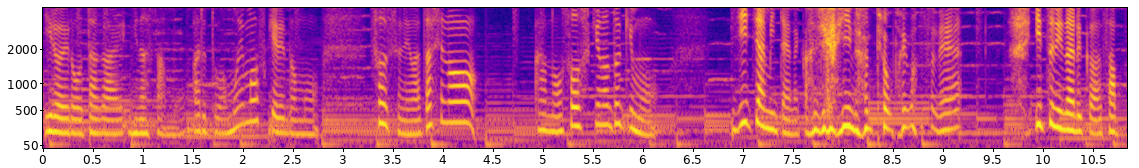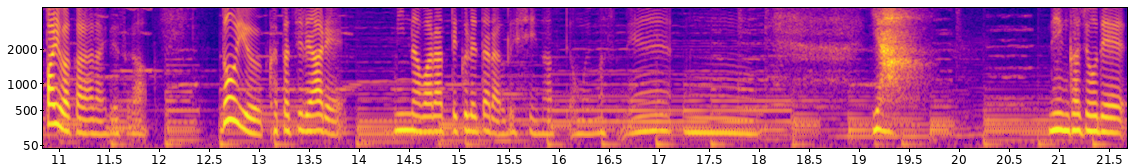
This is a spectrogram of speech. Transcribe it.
いろいろお互い皆さんもあるとは思いますけれどもそうですね。私のあのお葬式の時もじいちゃんみたいな感じがいいなって思いますね。いつになるかはさっぱりわからないですがどういう形であれみんな笑ってくれたら嬉しいなって思いますね。うん。いや年賀状で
